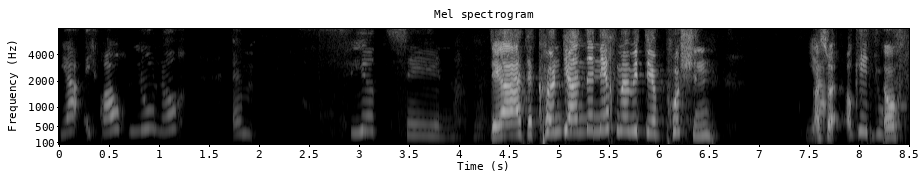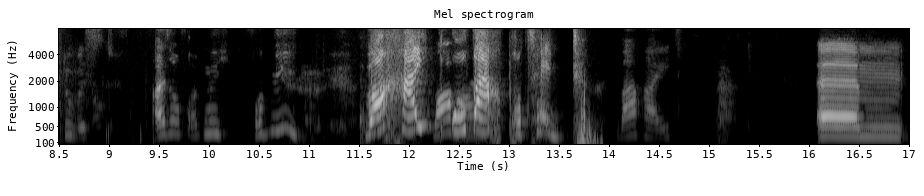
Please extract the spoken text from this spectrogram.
Ja, ich brauche nur noch ähm, 14. Der, der könnte ja dann nicht mehr mit dir pushen. Ja. Also, okay, du bist, du bist. Also frag mich. Frag mich. Wahrheit, Wahrheit. oder 8%. Wahrheit. Ähm.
